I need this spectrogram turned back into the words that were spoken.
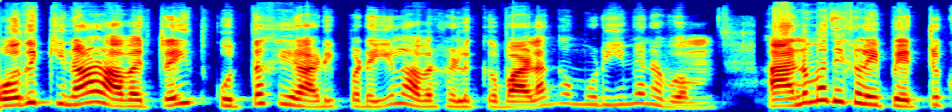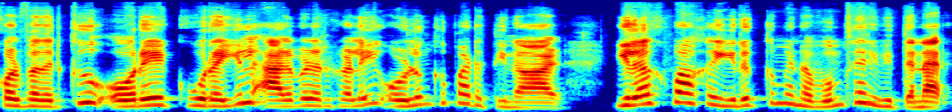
ஒதுக்கினால் அவற்றை குத்தகை அடிப்படையில் அவர்களுக்கு வழங்க முடியும் எனவும் அனுமதிகளை பெற்றுக்கொள்வதற்கு ஒரே கூரையில் அலுவலர்களை ஒழுங்குபடுத்தினால் இலகுவாக இருக்கும் எனவும் தெரிவித்தனர்.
